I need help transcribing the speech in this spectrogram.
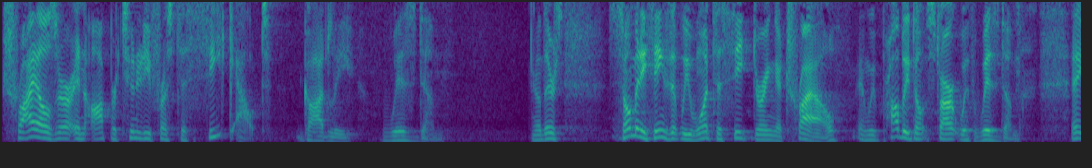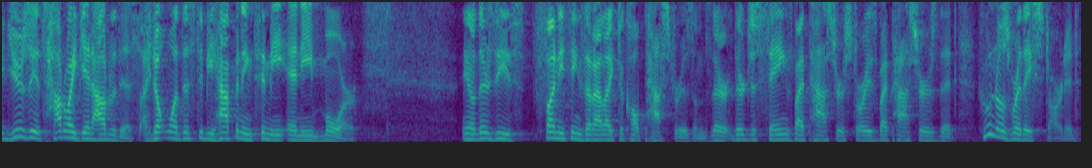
trials are an opportunity for us to seek out godly wisdom. Now, there's so many things that we want to seek during a trial, and we probably don't start with wisdom. And usually it's how do I get out of this? I don't want this to be happening to me anymore you know, there's these funny things that I like to call pastorisms. They're, they're just sayings by pastors, stories by pastors that who knows where they started.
